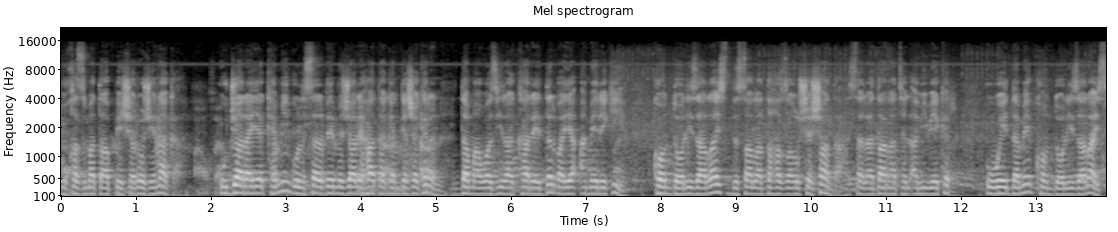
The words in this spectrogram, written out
و خزمتا پیش روژه نکه او جارا یک کمین گل سر وی مجاری هاتا گنگشه کرن دما وزیر کار دروی امریکی کۆندۆلیزا ڕایس دە ساڵە 2016 دا سەردانا تل ئەبی بێکرد وێ دەمێ کۆندۆلیزا ڕایس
